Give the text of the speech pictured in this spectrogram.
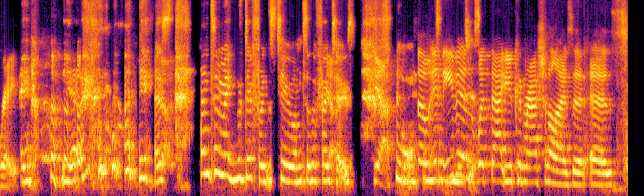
rate. Yeah. yes. And to make the difference too onto the photos. Yeah. Yeah. So, and even with that, you can rationalize it as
